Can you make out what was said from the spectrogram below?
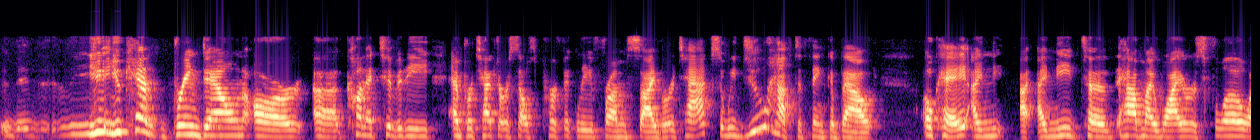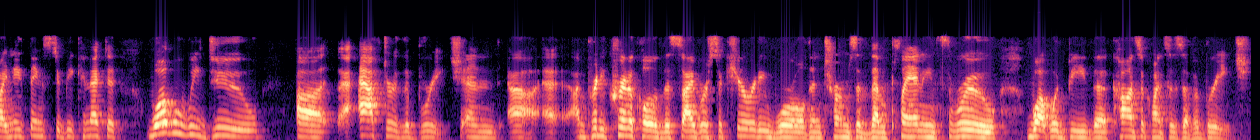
you, you can't bring down our uh, connectivity and protect ourselves perfectly from cyber attacks. So we do have to think about, okay, I need I need to have my wires flow. I need things to be connected. What will we do uh, after the breach? And uh, I'm pretty critical of the cybersecurity world in terms of them planning through what would be the consequences of a breach.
